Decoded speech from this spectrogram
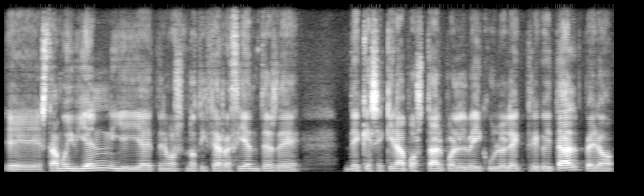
eh, está muy bien y tenemos noticias recientes de, que se quiera apostar por el vehículo eléctrico y tal, pero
